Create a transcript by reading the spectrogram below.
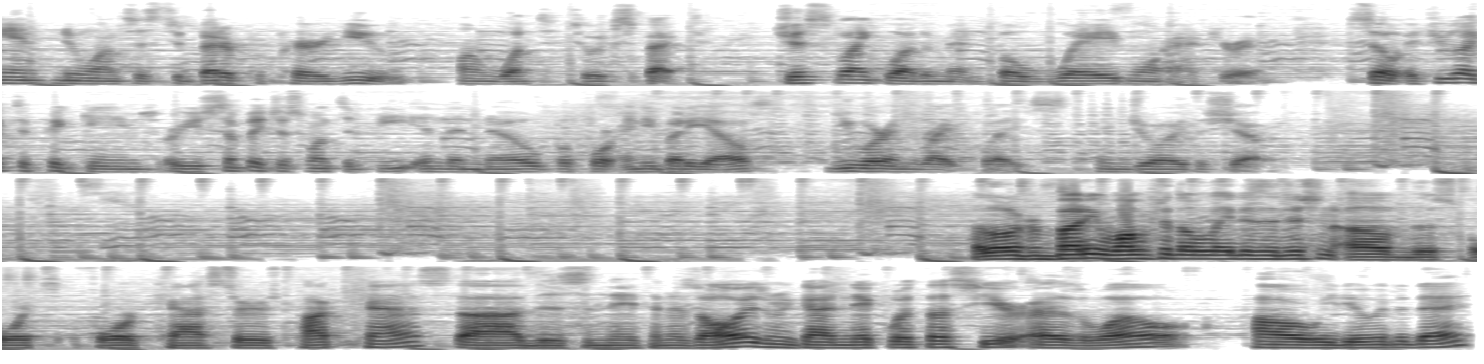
and nuances to better prepare you on what to expect. Just like Weatherman, but way more accurate. So if you like to pick games or you simply just want to be in the know before anybody else, you are in the right place. Enjoy the show. Hello, everybody. Welcome to the latest edition of the Sports Forecasters podcast. Uh, this is Nathan, as always. We got Nick with us here as well. How are we doing today?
